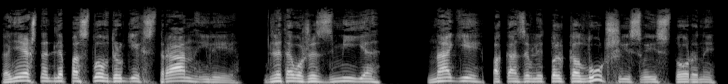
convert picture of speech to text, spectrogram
Конечно, для послов других стран или для того же змея наги показывали только лучшие свои стороны,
